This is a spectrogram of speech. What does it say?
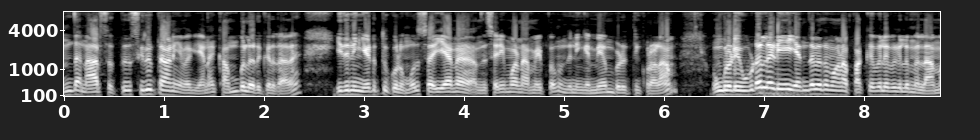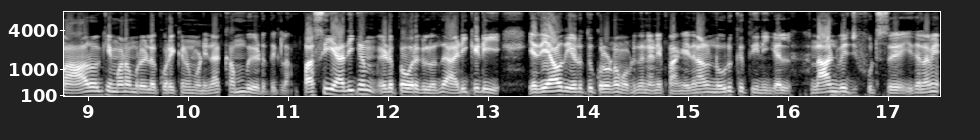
அந்த நார்சத்து சிறுதானிய வகையான கம்பில் இருக்கிறதால இது நீங்கள் எடுத்துக்கொள்ளும் போது சரியான அந்த செரிமான அமைப்பை வந்து நீங்கள் மேம்படுத்தி கொள்ளலாம். உங்களுடைய உடல் எடையை எந்த விதமான பக்க விளைவுகளும் இல்லாமல் ஆரோக்கியமான முறையில் குறைக்கணும் அப்படின்னா கம்பு எடுத்துக்கலாம். பசி அதிகம் எடுப்பவர்கள் வந்து அடிக்கடி எதையாவது எடுத்துக்கொள்ளணும் அப்படின்னு நினைப்பாங்க. இதனால் நொறுக்கு தீனிகள் நான்வெஜ் ஃபுட்ஸு இதெல்லாமே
